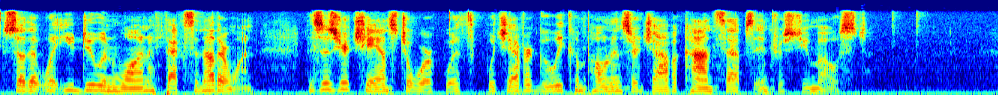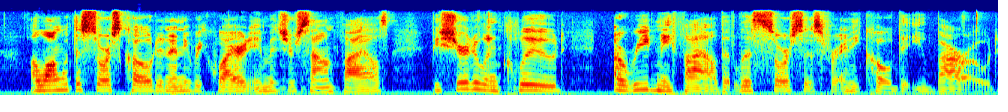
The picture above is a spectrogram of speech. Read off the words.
so that what you do in one affects another one. This is your chance to work with whichever GUI components or Java concepts interest you most. Along with the source code and any required image or sound files, be sure to include a README file that lists sources for any code that you borrowed,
